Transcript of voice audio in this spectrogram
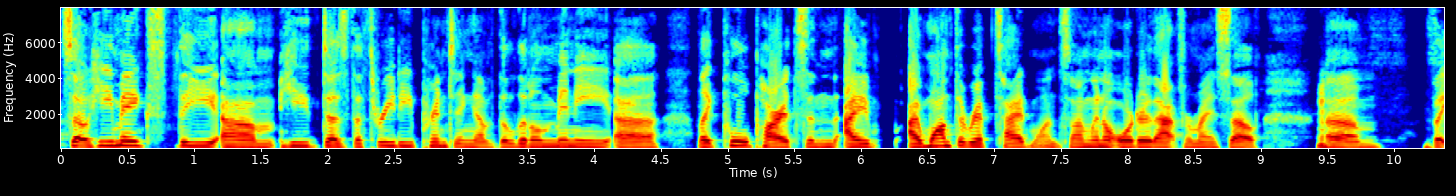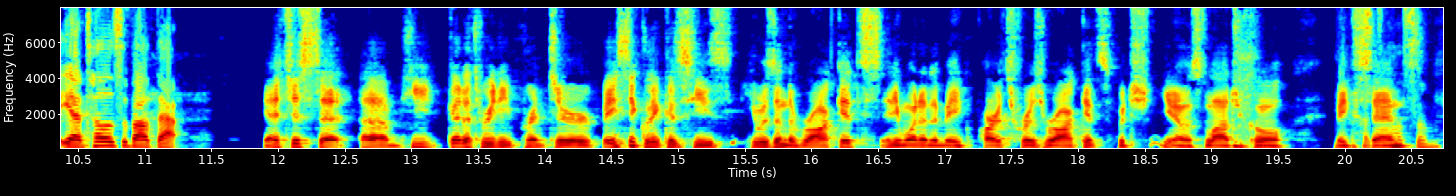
so he makes the um he does the 3D printing of the little mini uh like pool parts and I I want the Riptide one, so I'm going to order that for myself. um but yeah, tell us about that. Yeah, it's just that um, he got a 3D printer basically because he's he was in the rockets and he wanted to make parts for his rockets, which you know is logical, makes That's sense. awesome.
